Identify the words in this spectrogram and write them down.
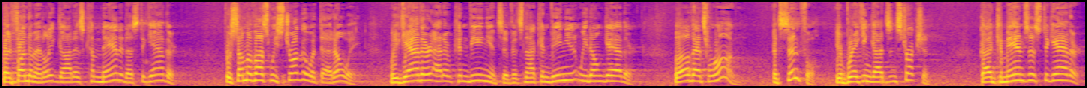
But fundamentally, God has commanded us to gather. For some of us, we struggle with that, don't we? We gather out of convenience. If it's not convenient, we don't gather. Well, that's wrong. It's sinful. You're breaking God's instruction. God commands us to gather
